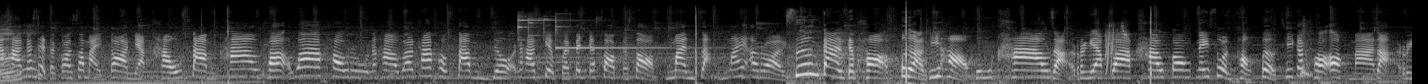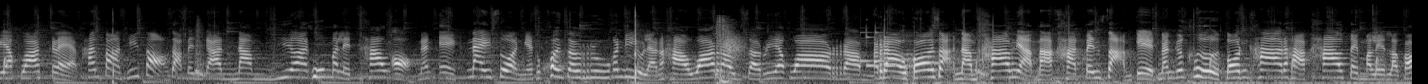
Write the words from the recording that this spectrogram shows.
นะคะ เกษตรกรสมัยก่อนเนี่ยเขาตำข้าว เพราะว่าเขารู้นะคะว่าถ้าเขาตำเยอะนะคะ เก็บไว้เป็นกระสอบกระสอบ มันจะไม่อร่อย ซึ่งการกระเทาะเปลือกที่ห่อหุ้มข้าวจะเรียกว่าข้าวกล้อง ในส่วนของเปลือกที่กระเทาะออกมาจะเรียกว่าแกลบ ขั้นตอนที่ 2 จะเป็นการนำเยื่อหุ้มเมล็ดข้าวออกนั่นเอง ในส่วนเนี้ยทุกคนจะรู้กันดีอยู่แล้วนะคะ ว่าเราจะเรียกว่ารำเราก็จะนำข้าวเนี่ยมาคัดเป็น 3 เกรดนั่นก็คือต้นข้าวนะคะ ข้าวเต็มเมล็ดแล้วก็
